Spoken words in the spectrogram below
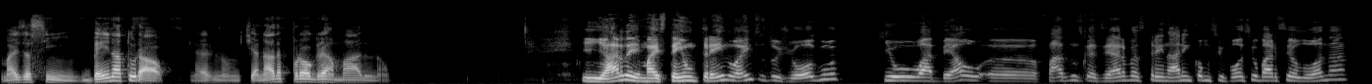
mas assim bem natural, né? Não tinha nada programado não. E Arley, mas tem um treino antes do jogo que o Abel uh, faz os reservas treinarem como se fosse o Barcelona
